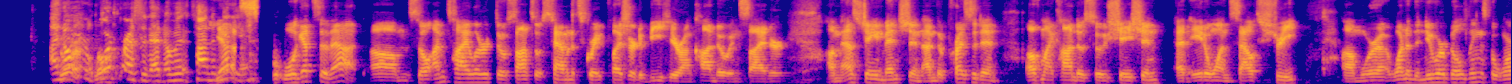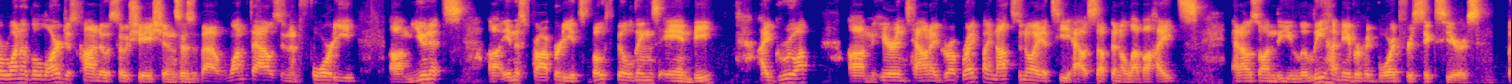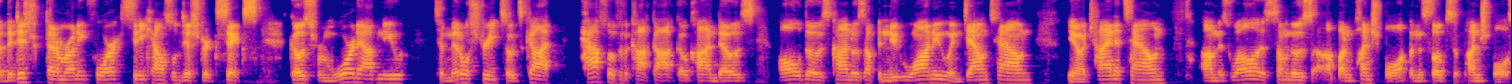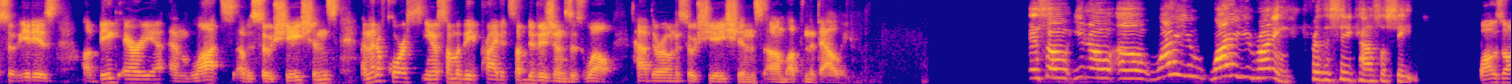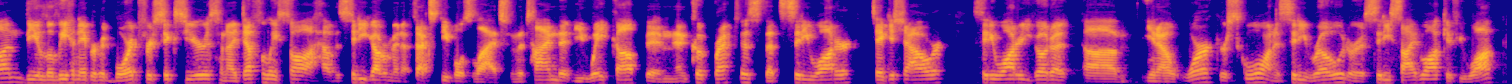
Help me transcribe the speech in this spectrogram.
I know you're board president of a condominium. Yes, we'll get to that. Um, so I'm Tyler Dos Santos Tam, and it's a great pleasure to be here on Condo Insider. Um, as Jane mentioned, I'm the president of my condo association at 801 South Street. Um, we're at one of the newer buildings, but we're one of the largest condo associations. There's about 1,040 um, units uh, in this property. It's both buildings, A and B. I grew up um, here in town. I grew up right by Natsunoya Tea House up in Alewa Heights, and I was on the Liliha neighborhood board for six years. But the district that I'm running for, City Council District 6, goes from Ward Avenue to Middle Street. So it's got half of the Kaka'ako condos, all those condos up in Nu'uanu and downtown, you know, Chinatown, um, as well as some of those up on Punch Bowl, up on the slopes of Punch Bowl. So it is a big area and lots of associations. And then, of course, you know, some of the private subdivisions as well have their own associations um, up in the valley. And so, you know, uh, why are you why are you running for the city council seat? Well, I was on the Liliha neighborhood board for six years, and I definitely saw how the city government affects people's lives. From the time that you wake up and, and cook breakfast, that's city water, take a shower, city water, you go to um, you know work or school on a city road or a city sidewalk if you walk,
